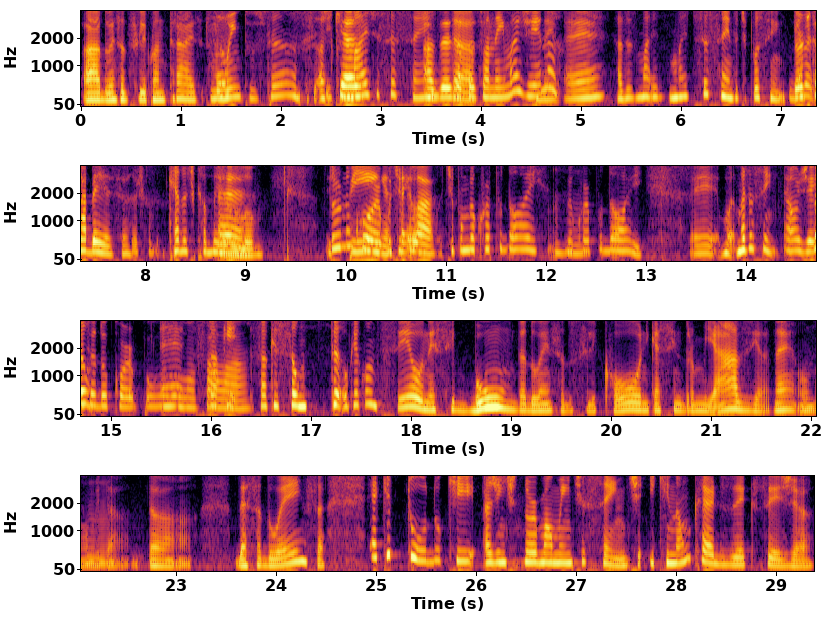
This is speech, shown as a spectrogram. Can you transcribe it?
a doença do silicone traz? Muitos. Tantos, acho que, que, mais de 60. Às vezes a pessoa nem imagina. É, às vezes mais, mais de 60. Tipo assim. Dor queda, de cabeça. Dor de, queda de cabelo. É. Dor Espinha, no corpo, sei tipo, lá. Tipo, meu corpo dói. Uhum. Meu corpo dói. É, mas assim. É um jeito são, do corpo. É, só, que, só que são. O que aconteceu nesse boom da doença do silicone, que é a sindromiásia, né? O uhum. nome da, da dessa doença é que tudo que a gente normalmente sente e que não quer dizer que seja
